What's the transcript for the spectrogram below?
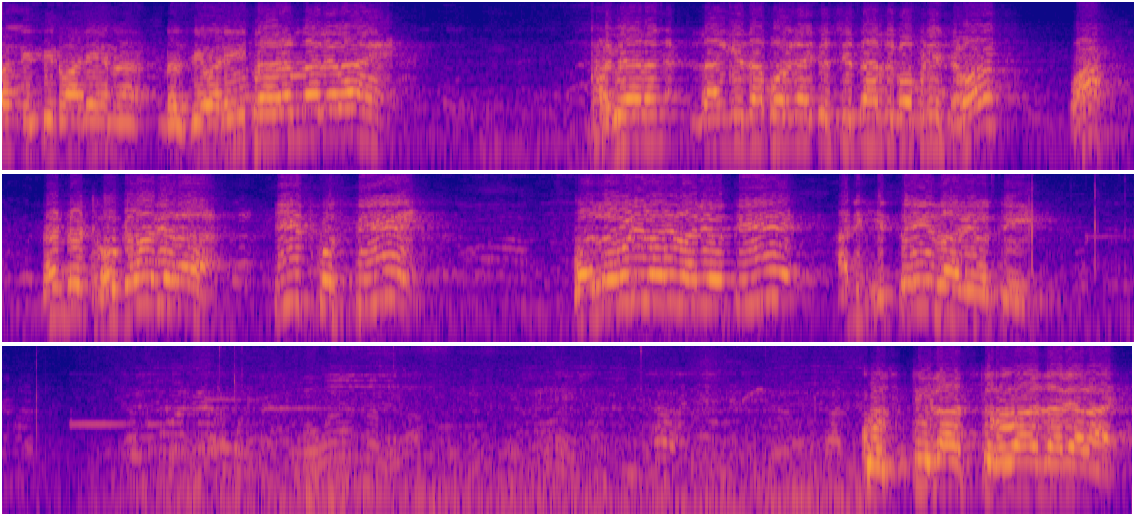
नितीन वाले नरसिंहवाडी प्रारंभ झालेला आहे. धव्या रंग- लांगेचा पोरगा सिद्धार्थ गोपडे वा. दंड ठोकला गेला. हीच कुस्ती. बलवडीलाही झाली होती आणि हितही झाली होती. कुस्तीला सुरुवात झालेला आहे.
